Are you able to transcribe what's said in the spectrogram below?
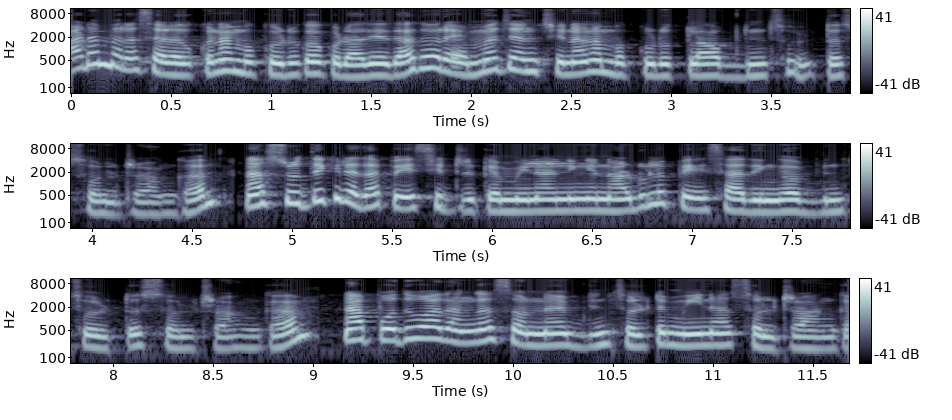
ஆடம்பர செலவுக்கு நம்ம கொடுக்கக்கூடாது. ஏதாவது ஒரு எமர்ஜென்சினா நம்ம கொடுக்கலாம் அப்படின்னு சொல்லிட்டு சொல்கிறாங்க நான் ஸ்ருதி கிட்ட தான் பேசிட்டு இருக்கேன் மீனா. நீங்கள் நடுவில் பேசாதீங்க அப்படின்னு சொல்லிட்டு சொல்கிறாங்க நான் பொதுவாக தாங்க சொன்னேன் அப்படின்னு சொல்லிட்டு மீனா சொல்கிறாங்க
